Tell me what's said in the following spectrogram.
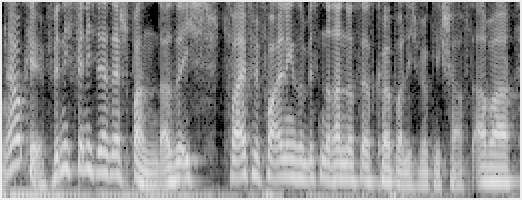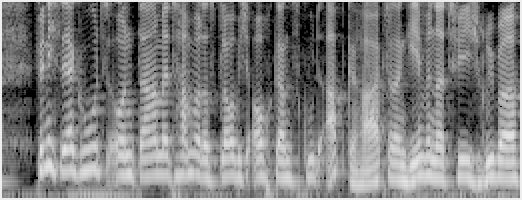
Ja, okay. Finde ich, finde ich sehr, sehr spannend. Also ich zweifle vor allen Dingen so ein bisschen daran, dass er es körperlich wirklich schafft. Aber finde ich sehr gut und damit haben wir das, glaube ich, auch ganz gut abgehakt. Und dann gehen wir natürlich rüber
